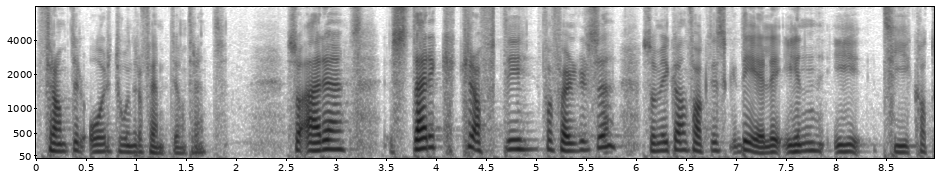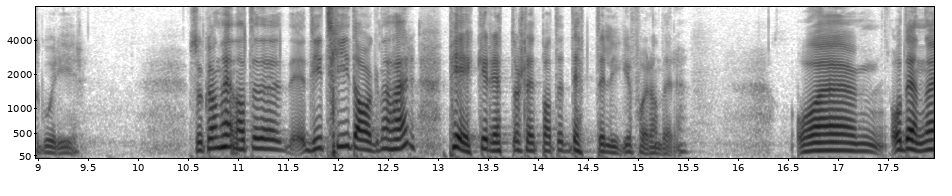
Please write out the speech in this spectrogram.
Fram til år 250 omtrent. Så er det sterk, kraftig forfølgelse som vi kan faktisk dele inn i ti kategorier. Så kan hende at eh, de ti dagene her peker rett og slett på at dette ligger foran dere. Og, og denne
